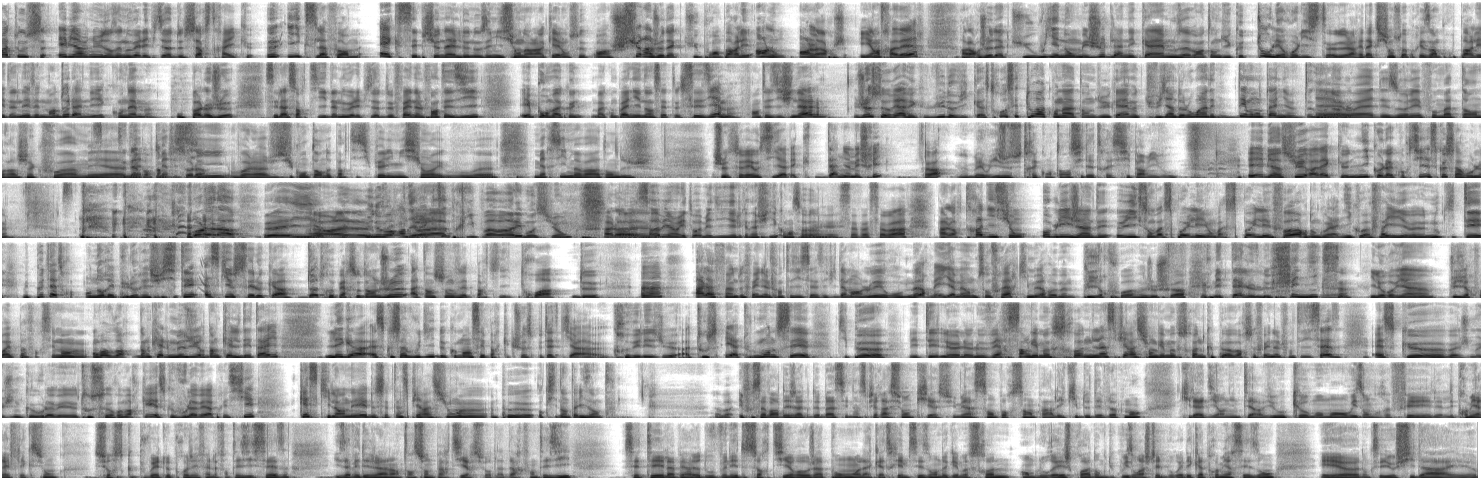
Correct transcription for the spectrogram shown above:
Bonjour à tous et bienvenue dans un nouvel épisode de Surstrike EX, la forme exceptionnelle de nos émissions dans laquelle on se penche sur un jeu d'actu pour en parler en long, en large et en travers. Alors jeu d'actu oui et non, mais jeu de l'année quand même. Nous avons entendu que tous les rôlistes de la rédaction soient présents pour parler d'un événement de l'année, qu'on aime ou pas le jeu. C'est la sortie d'un nouvel épisode de Final Fantasy. Et pour m'accom- m'accompagner dans cette 16e Fantasy finale, je serai avec Ludovic Castro. C'est toi qu'on a attendu quand même. Tu viens de loin des, des montagnes de Eh Grenoble. ouais, désolé, faut m'attendre à chaque fois, mais euh, C'était mer- important que tu sois là. Voilà, je suis content de participer à l'émission avec vous. euh, merci de m'avoir attendu. Je serai aussi avec Damien Méchery. Ça va? Euh, Ben oui, je suis très content aussi d'être ici parmi vous. Et bien sûr avec Nicolas Courtier. Est-ce que ça roule? Oh là là euh, il- Alors là, euh, Une mort en direct. Voilà, pris par euh, l'émotion. Alors, Euh, euh, ça va bien. Et toi, Mehdi El Kanafi, comment ça va ça va, ça va. Alors, tradition oblige, hein, des EX, on va spoiler, on va spoiler fort. Donc voilà, Nico a failli euh, nous quitter, mais peut-être on aurait pu le ressusciter. Est-ce que c'est le cas d'autres persos dans le jeu? Attention, vous êtes partis 3, 2, 1. À la fin de Final Fantasy XVI, évidemment, le héros meurt, mais il y a même son frère qui meurt euh, même plusieurs fois, euh, Joshua. mais tel le phénix, il revient plusieurs fois et pas forcément. On va voir dans quelle mesure, dans quel détail. Les gars, est-ce que ça vous dit de commencer par quelque chose peut-être qui a euh, crevé les yeux à tous et à tout le monde? C'est un petit peu euh, les le, le- le versant Game of Thrones, l'inspiration Game of Thrones que peut avoir ce Final Fantasy XVI. Est-ce que, euh, bah, j'imagine que vous l'avez tous remarqué, est-ce que vous l'avez apprécié? Qu'est-ce qu'il en est de cette inspiration euh, un peu euh, occidentalisante? Il faut savoir déjà que de base, c'est une inspiration qui est assumée à 100% par l'équipe de développement, qu'il a dit en interview qu'au moment où ils ont fait les premières réflexions sur ce que pouvait être le projet Final Fantasy XVI, ils avaient déjà l'intention de partir sur de la Dark Fantasy. C'était la période où venait de sortir au Japon la quatrième saison de Game of Thrones en Blu-ray, je crois. Donc du coup, ils ont acheté le Blu-ray des quatre premières saisons. Et euh, donc c'est Yoshida et euh,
